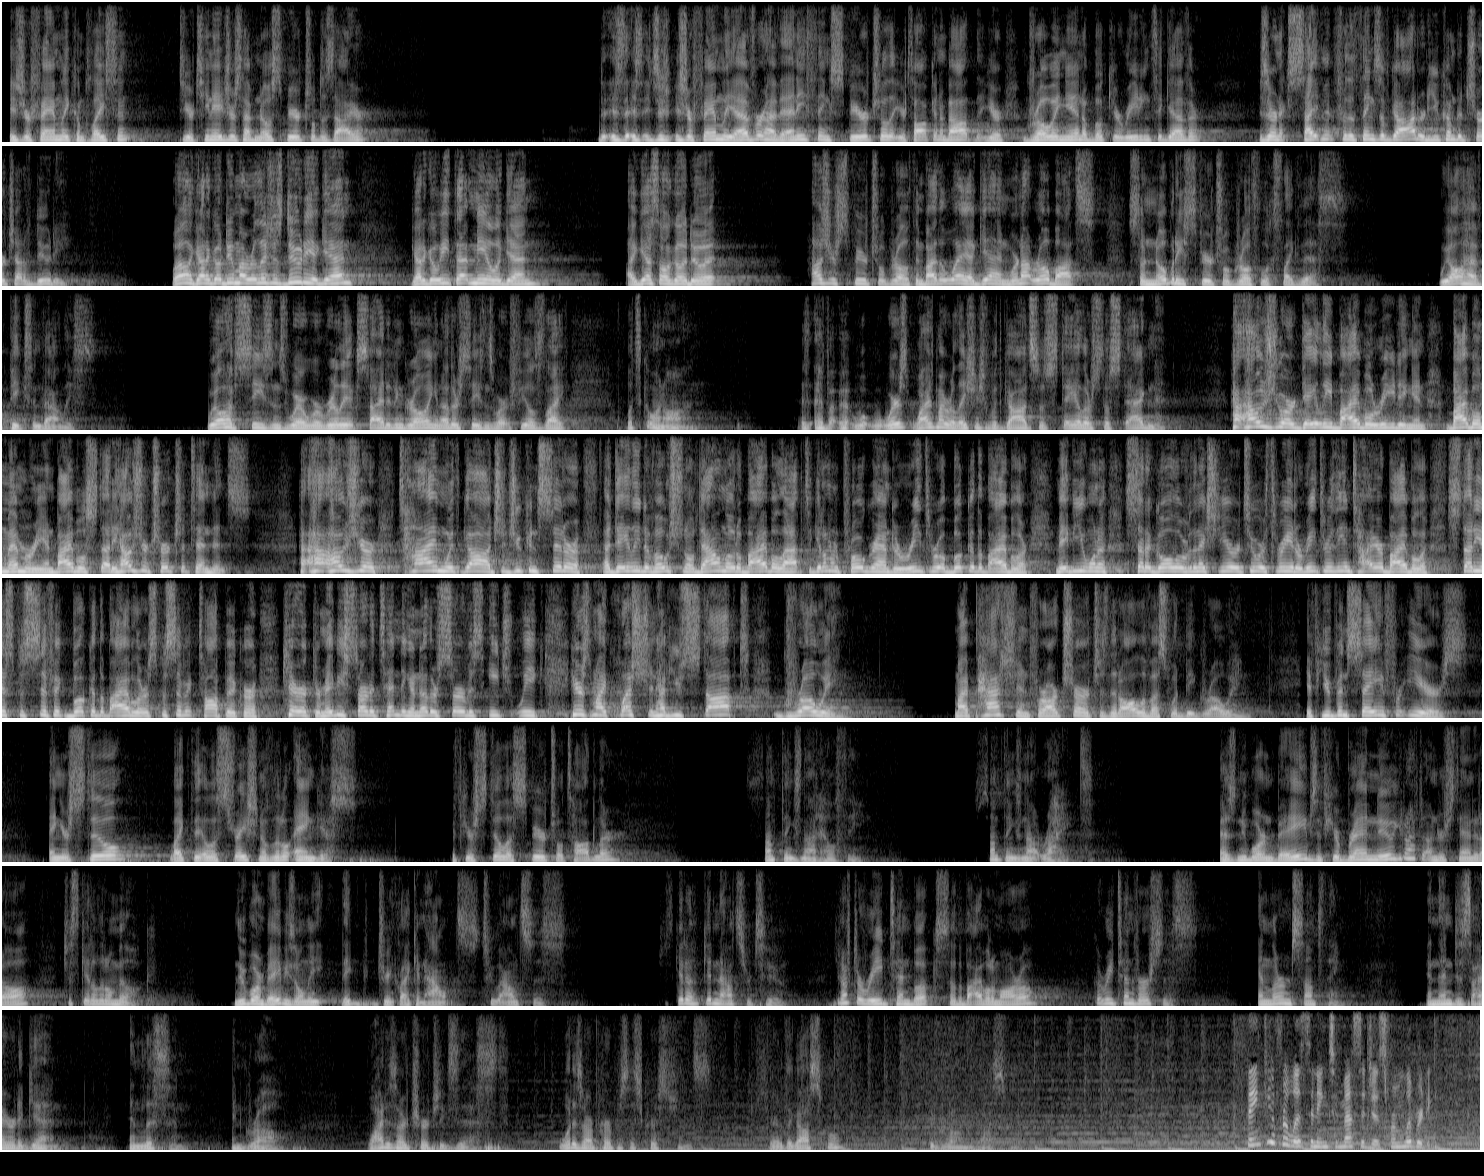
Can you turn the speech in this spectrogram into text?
Is your family complacent? Do your teenagers have no spiritual desire? Is, is, is, your family ever have anything spiritual that you're talking about, that you're growing in, a book you're reading together? Is there an excitement for the things of God, or do you come to church out of duty? Well, I got to go do my religious duty again. Got to go eat that meal again. I guess I'll go do it. How's your spiritual growth? And by the way, again, we're not robots, so nobody's spiritual growth looks like this. We all have peaks and valleys. We all have seasons where we're really excited and growing, and other seasons where it feels like, what's going on? Uh, where's, why is my relationship with God so stale or so stagnant? How's your daily Bible reading and Bible memory and Bible study? How's your church attendance? How's your time with God? Should you consider a daily devotional, download a Bible app to get on a program to read through a book of the Bible? Or maybe you want to set a goal over the next year or two or three to read through the entire Bible or study a specific book of the Bible or a specific topic or character. Maybe start attending another service each week. Here's my question Have you stopped growing? My passion for our church is that all of us would be growing. If you've been saved for years and you're still like the illustration of little Angus, if you're still a spiritual toddler, something's not healthy. Something's not right. As newborn babes, if you're brand new, you don't have to understand it all. Just get a little milk. Newborn babies only, they drink like an ounce, two ounces. Just get, a, get an ounce or two. You don't have to read 10 books of the Bible tomorrow. Go read 10 verses and learn something. And then desire it again and listen and grow. Why does our church exist? What is our purpose as Christians? To Share the gospel, to grow in the gospel. Thank you for listening to Messages from Liberty.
